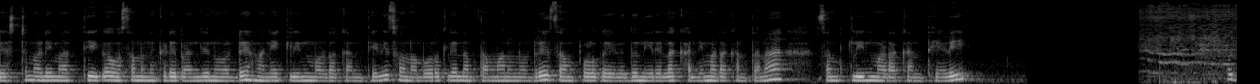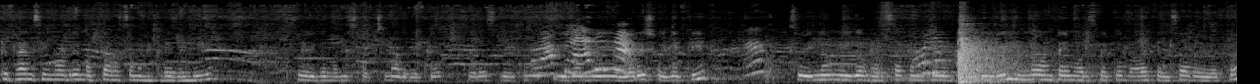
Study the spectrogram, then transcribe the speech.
ರೆಸ್ಟ್ ಮಾಡಿ, ಮತ್ತೀಗ ಹೊಸ ಮನೆ ಕಡೆ ಬಂದು ನೋಡ್ರಿ, ಮನೆ ಕ್ಲೀನ್ ಮಾಡೋಕೆ ಅಂತೇಳಿ. ಸೊ ನಾವು ಬರೋತ್ಲೆ ನಮ್ಮ ತಮ್ಮನ ನೋಡ್ರಿ, ಸಂಪ್ ಒಳಗೆ ಇಳಿದು ನೀರೆಲ್ಲ ಖಾಲಿ ಮಾಡೋಕ್ಕಂತನ ಸಂಪ್ ಕ್ಲೀನ್ ಮಾಡೋಕ್ಕಂಥೇಳಿ ಓಕೆ ಫ್ರೆಂಡ್ಸ್ ಈಗ ನೋಡ್ರಿ ಮತ್ತೆ ಹೊಸ ಮನೆ ಕಡೆ ಬಂದು ಸೊ ಈಗ ಮನೆ ಸ್ವಚ್ಛ ಮಾಡಬೇಕು ಒರೆಸ್ಬೇಕು ಈಗ ಒರೆಸ್ ಹೋಗೈತಿ ಸೊ ಇನ್ನೊಮ್ಮೆ ಈಗ ಹೊರಸಕ್ಕಂತೇಳಿ ಬಂದೀವಿ ಇನ್ನೂ ಒಂದು ಟೈಮ್ ಒರೆಸ್ಬೇಕು, ಭಾಳ ಕೆಲಸ ಅದ ಇವತ್ತು.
